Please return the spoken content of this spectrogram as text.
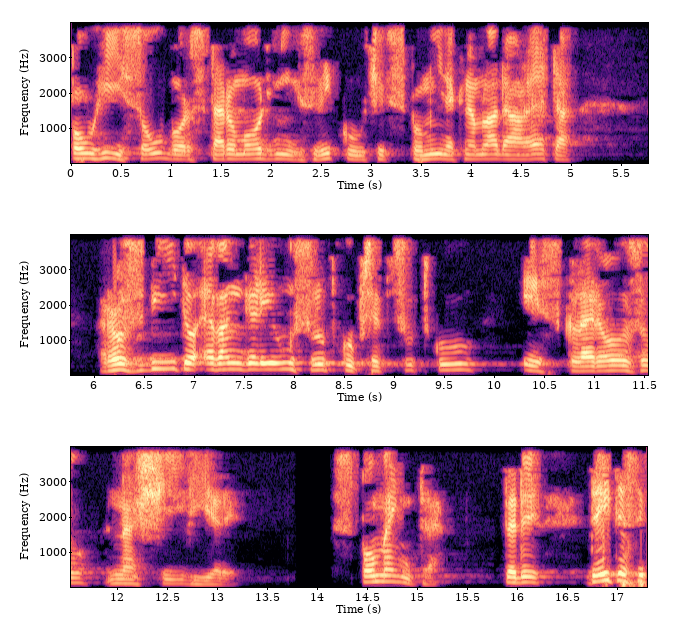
pouhý soubor staromódních zvyků či vzpomínek na mladá léta, rozbíjí to evangelium slupku předsudků i sklerózu naší víry. Vzpomeňte, tedy dejte si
